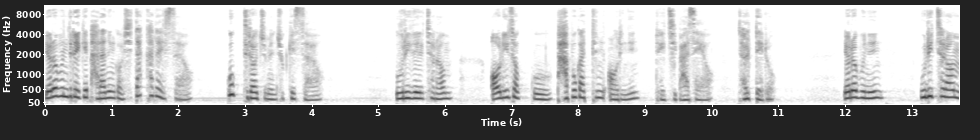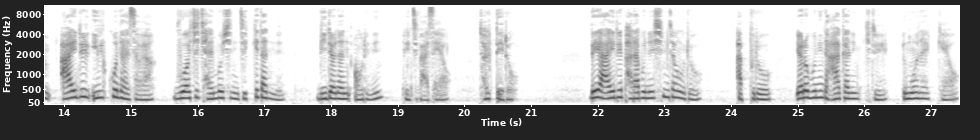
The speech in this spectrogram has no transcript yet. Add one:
여러분들에게 바라는 것이 딱 하나 있어요. 꼭 들어주면 좋겠어요. 우리들처럼 어리석고 바보 같은 어른은 되지 마세요. 절대로. 여러분은 우리처럼 아이를 잃고 나서야 무엇이 잘못인지 깨닫는 미련한 어른은 되지 마세요. 절대로. 내 아이를 바라보는 심정으로 앞으로 여러분이 나아가는 길을 응원할게요.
